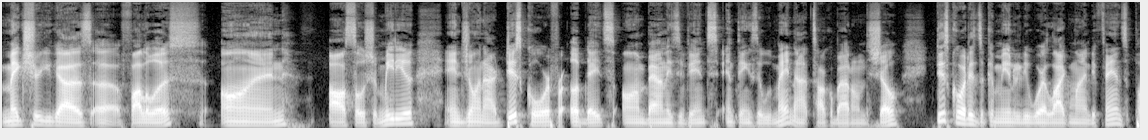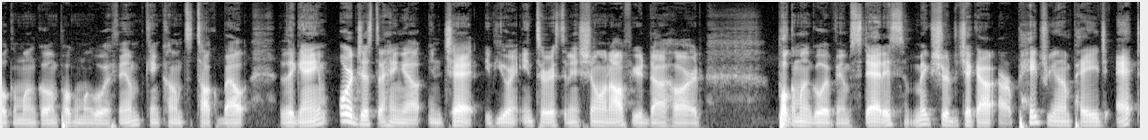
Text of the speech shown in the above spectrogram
make sure you guys uh follow us on all social media and join our Discord for updates on Bounties events and things that we may not talk about on the show. Discord is a community where like minded fans of Pokemon Go and Pokemon Go FM can come to talk about the game or just to hang out and chat. If you are interested in showing off your diehard Pokemon Go FM status, make sure to check out our Patreon page at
